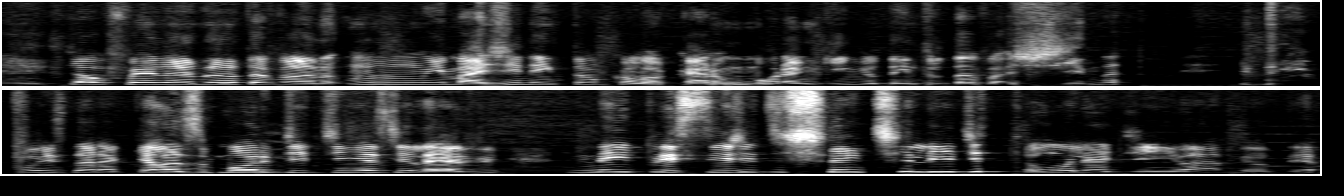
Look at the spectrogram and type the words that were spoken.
Já o Fernandão tá falando: hum, imagina então colocar um moranguinho dentro da vagina e depois dar aquelas mordidinhas de leve. Nem precisa de chantilly de tão molhadinho. Ah, meu Deus.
